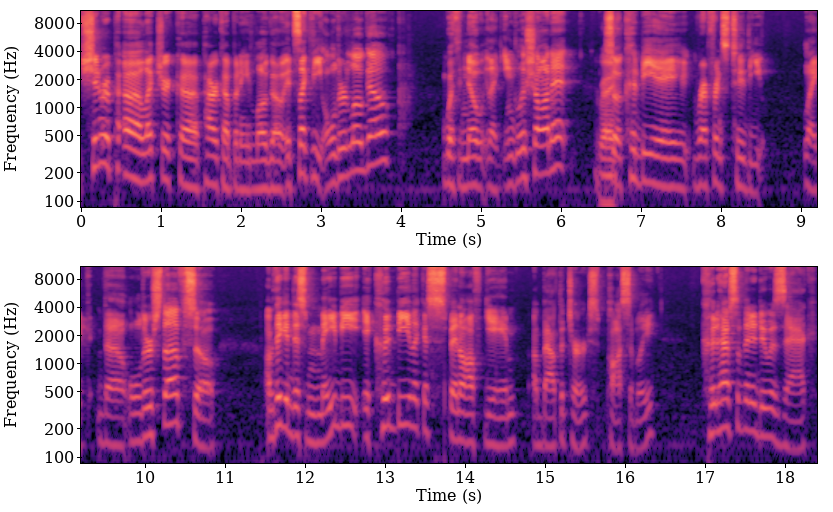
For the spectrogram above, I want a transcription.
Shinra uh, Electric uh, Power Company logo, it's like the older logo with no like English on it. Right. So it could be a reference to the like the older stuff. So I'm thinking this maybe it could be like a spin-off game about the Turks, possibly. Could have something to do with Zack.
